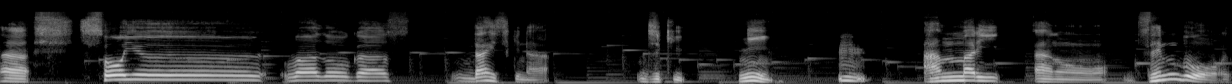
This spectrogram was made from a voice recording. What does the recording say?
あそういうワードが大好きな時期にうん。あんまりあの全部を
